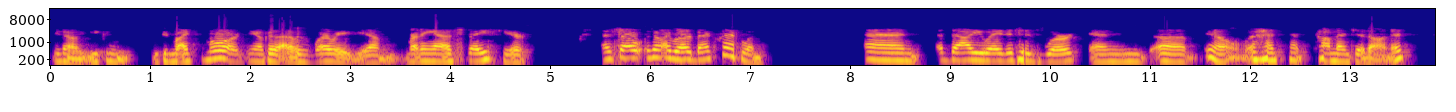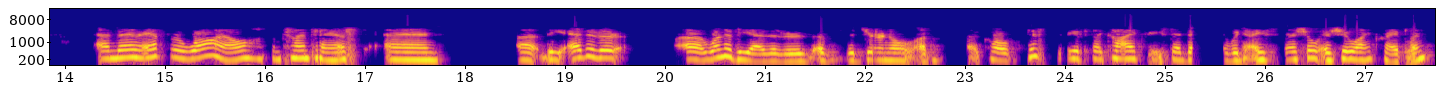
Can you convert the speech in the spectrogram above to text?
you know, you can, you can write more, you know, cause I was worried, I'm running out of space here. And so, so I wrote about Kraepelin and evaluated his work and, uh, you know, had, had commented on it. And then after a while, some time passed and, uh, the editor, uh, one of the editors of the journal of, uh, called History of Psychiatry said that there would be a special issue on Kraepelin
